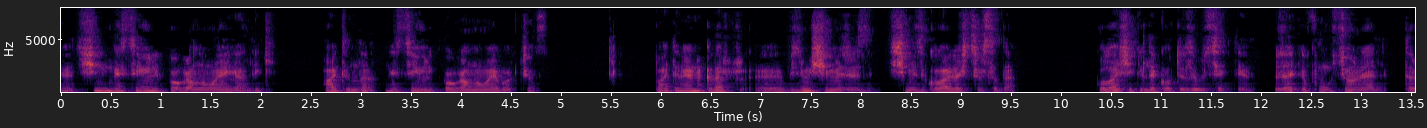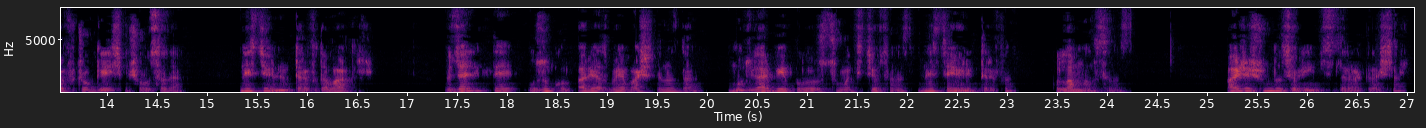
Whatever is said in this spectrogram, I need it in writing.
Evet, şimdi nesne yönelik programlamaya geldik. Python'da nesne yönelik programlamaya bakacağız. Python her ne kadar e, bizim işimizi, işimizi kolaylaştırsa da, kolay şekilde kod yazabilsek de, özellikle fonksiyonel tarafı çok gelişmiş olsa da, nesne yönelik tarafı da vardır. Özellikle uzun kodlar yazmaya başladığınızda, modüler bir yapı oluşturmak istiyorsanız nesne yönelik tarafı kullanmalısınız. Ayrıca şunu da söyleyeyim sizlere arkadaşlar.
